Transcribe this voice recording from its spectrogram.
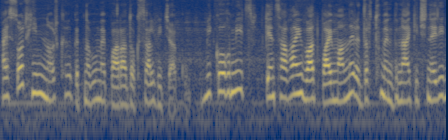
Այսօր հին նորքը գտնվում է պարադոքսալ վիճակում։ Մի կողմից կենցաղային վատ պայմանները դրթում են բնակիչներին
